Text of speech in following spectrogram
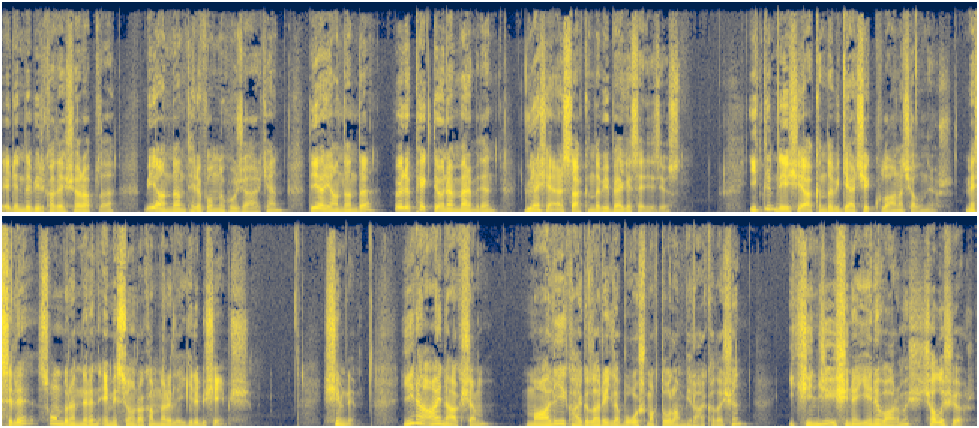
Elinde bir kadeh şarapla bir yandan telefonunu kurcalarken diğer yandan da öyle pek de önem vermeden güneş enerjisi hakkında bir belgesel izliyorsun. İklim değişiği hakkında bir gerçek kulağına çalınıyor. Mesele son dönemlerin emisyon rakamlarıyla ilgili bir şeymiş. Şimdi yine aynı akşam mali kaygılarıyla boğuşmakta olan bir arkadaşın ikinci işine yeni varmış çalışıyor.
